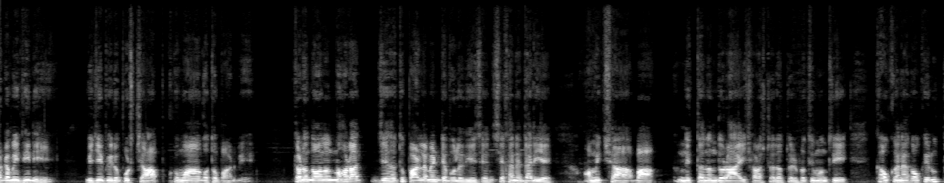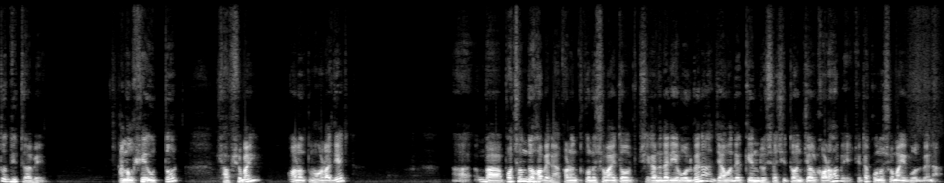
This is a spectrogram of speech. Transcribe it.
আগামী দিনে বিজেপির ওপর চাপ ক্রমাগত বাড়বে। কারণ অনন্ত মহারাজ যেহেতু পার্লামেন্টে বলে দিয়েছেন, সেখানে দাঁড়িয়ে অমিত শাহ বা নিত্যানন্দ রায়, স্বরাষ্ট্র দপ্তরের প্রতিমন্ত্রী কাউকে না কাউকে উত্তর দিতে হবে। এবং সেই উত্তর সবসময় অনন্ত মহারাজের বা পছন্দ হবে না। কারণ কোনো সময় তো সেখানে দাঁড়িয়ে বলবে না যে আমাদের কেন্দ্রশাসিত অঞ্চল করা হবে, সেটা কোনো সময় বলবে না।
